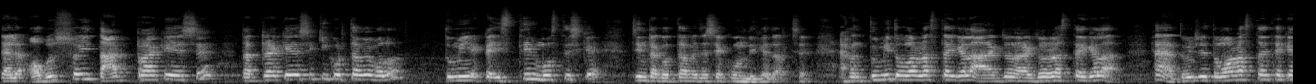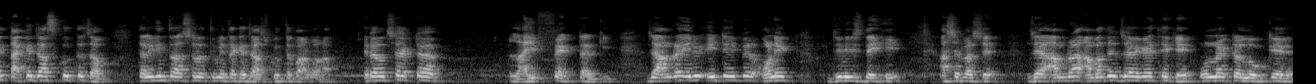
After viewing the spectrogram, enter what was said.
তাহলে অবশ্যই তার ট্রাকে এসে তার ট্র্যাকে এসে কি করতে হবে বলো? তুমি একটা স্থির মস্তিষ্কে চিন্তা করতে হবে যে সে কোন দিকে যাচ্ছে। এখন তুমি তোমার রাস্তায় গেলা, আরেকজন আরেকজন রাস্তায় গেলা। হ্যাঁ তুমি যদি তোমার রাস্তায় থেকে তাকে জাজ করতে চাও, তাহলে কিন্তু আসলে তুমি তাকে জাজ করতে পারবে না। এটা হচ্ছে একটা লাইফ ফ্যাক্ট আর কি যে আমরা এই- টাইপের অনেক জিনিস দেখি আশেপাশে, যে আমরা আমাদের জায়গায় থেকে অন্য একটা লোককে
